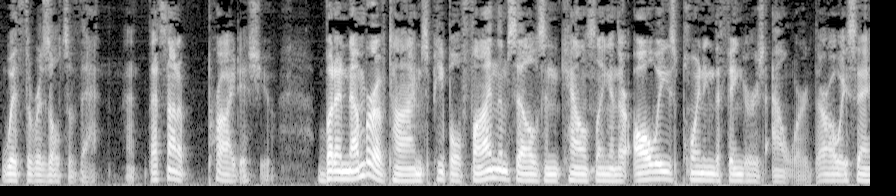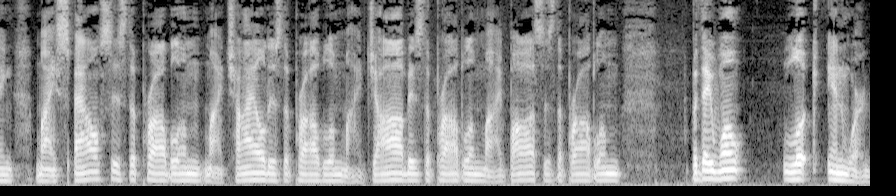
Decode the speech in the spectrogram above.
with the results of that. That's not a pride issue. But a number of times people find themselves in counseling and they're always pointing the fingers outward. They're always saying, My spouse is the problem, my child is the problem, my job is the problem, my boss is the problem but they won't look inward.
